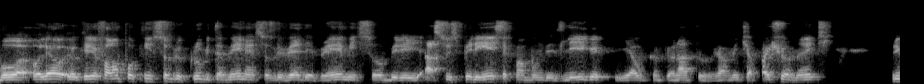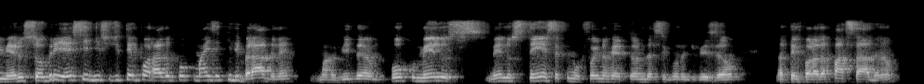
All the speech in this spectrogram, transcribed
Boa. Ô, Léo, eu queria falar um pouquinho sobre o clube também, né? Sobre o Werder Bremen, sobre a sua experiência com a Bundesliga, que é um campeonato realmente apaixonante. Primeiro, sobre esse início de temporada um pouco mais equilibrado, né? Uma vida um pouco menos, menos tensa, como foi no retorno da segunda divisão na temporada passada, não?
